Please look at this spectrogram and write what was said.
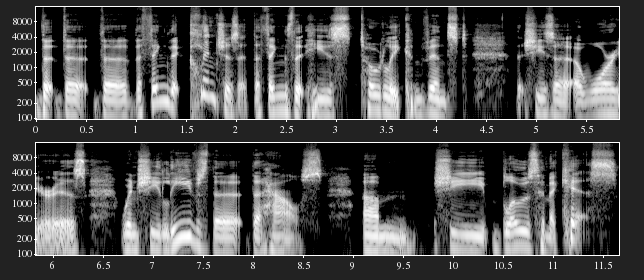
the the the the thing that clinches it, the things that he's totally convinced that she's a, a warrior is when she leaves the the house, um, she blows him a kiss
